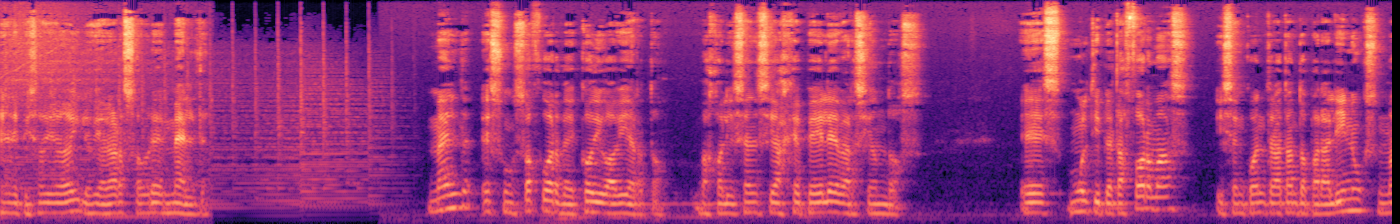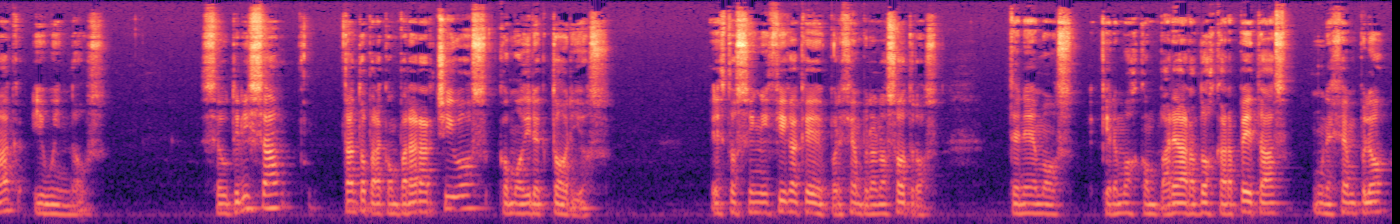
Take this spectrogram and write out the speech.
En el episodio de hoy les voy a hablar sobre Meld. Meld es un software de código abierto, bajo licencia GPL versión 2. Es multiplataformas y se encuentra tanto para Linux, Mac y Windows. Se utiliza tanto para comparar archivos como directorios. Esto significa que, por ejemplo, nosotros tenemos, queremos comparar dos carpetas, un ejemplo,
